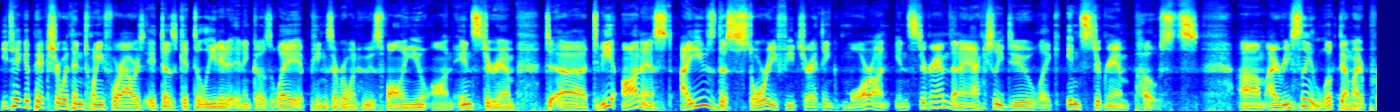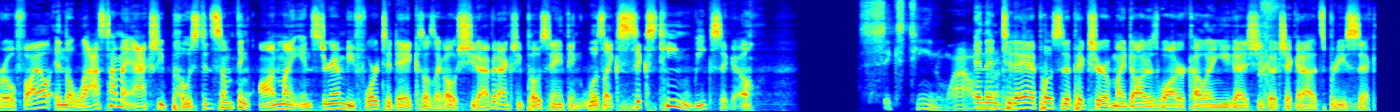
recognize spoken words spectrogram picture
You take a picture within 24 hours, it does get deleted and it goes away. It pings everyone who's following you on Instagram. To, uh, to be honest, I use the story feature I think more on Instagram than I actually do like Instagram posts. Um, I recently looked at my profile, and the last time I actually posted something on my Instagram before today, because I was like, oh shoot, I haven't actually posted anything, was like 16 weeks ago. 16. Wow. And then today I posted a picture of my daughter's watercoloring. You guys should go check it out. It's pretty sick.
